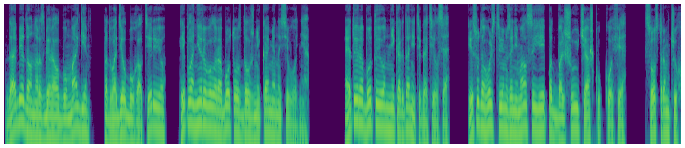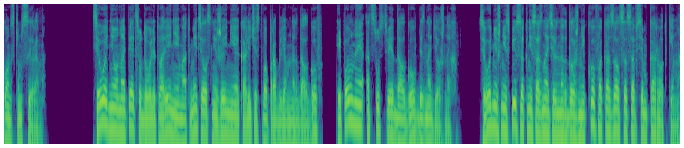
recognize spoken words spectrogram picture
До обеда он разбирал бумаги, подводил бухгалтерию и планировал работу с должниками на сегодня. Этой работой он никогда не тяготился, и с удовольствием занимался ей под большую чашку кофе с острым чухонским сыром. Сегодня он опять с удовлетворением отметил снижение количества проблемных долгов и полное отсутствие долгов безнадежных. Сегодняшний список несознательных должников оказался совсем коротким,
